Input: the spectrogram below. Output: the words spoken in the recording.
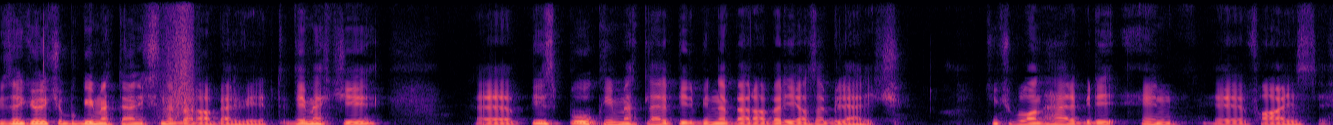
Bizə görə ki, bu qiymətlərin ikisini bərabər veribdir. Demək ki, biz bu qiymətləri bir-birinə bərabər yaza bilərik. Çünki bunların hər biri n e, faizdir.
